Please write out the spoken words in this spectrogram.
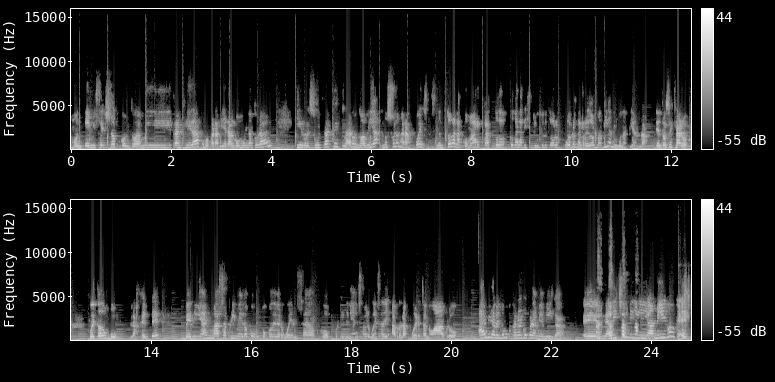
monté mi sex shop con toda mi tranquilidad, como para mí era algo muy natural, y resulta que, claro, no había, no solo en Aranjuez, sino en toda la comarca, todo, toda la distribución de todos los pueblos de alrededor, no había ninguna tienda. Entonces, claro, fue todo un boom. La gente venía en masa primero con un poco de vergüenza, porque tenían esa vergüenza de abro la puerta, no abro. Ay, mira, vengo a buscar algo para mi amiga. Eh, me ha dicho mi amigo que,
